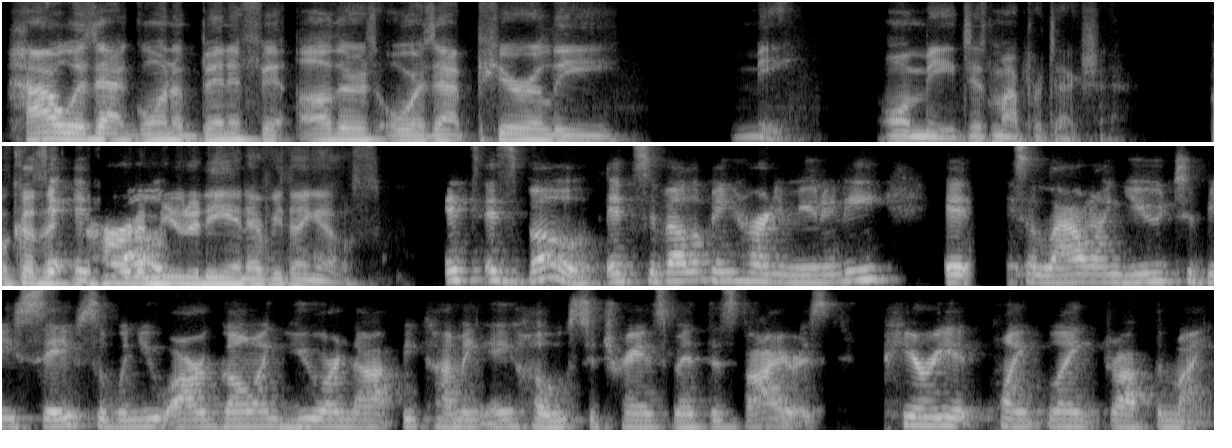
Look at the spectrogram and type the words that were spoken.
How is that going to benefit others or is that purely me? on me, just my protection, because it, it both. immunity and everything else. It's, it's both. It's developing herd immunity. It's allowing you to be safe. So when you are going, you are not becoming a host to transmit this virus. Period. Point blank. Drop the mic.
